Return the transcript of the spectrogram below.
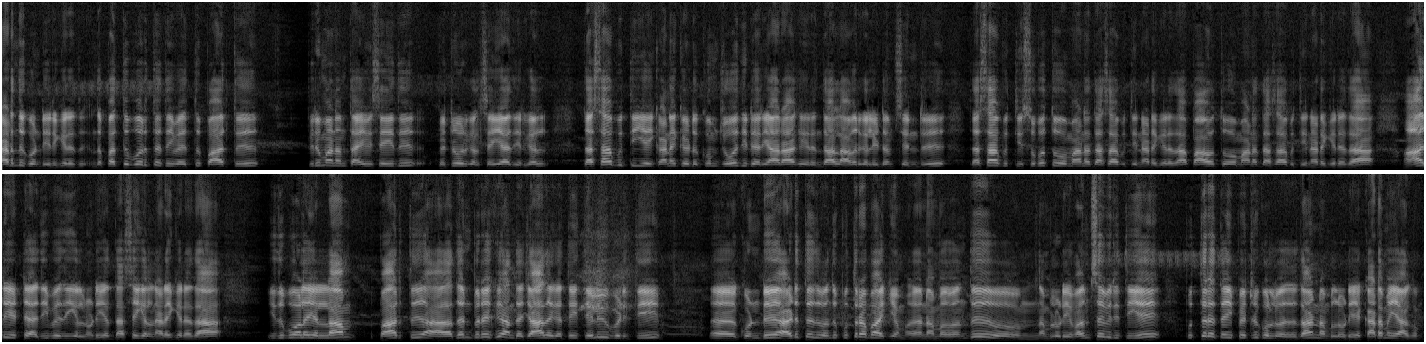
நடந்து கொண்டிருக்கிறது. இந்த பத்து பொருத்தத்தை வைத்து பார்த்து திருமணம் தயவு செய்து பெற்றோர்கள் செய்யாதீர்கள். தசாபுத்தியை கணக்கெடுக்கும் ஜோதிடர் யாராக இருந்தால் அவர்களிடம் சென்று தசாபுத்தி சுபத்துவமான தசாபுத்தி நடக்கிறதா பாவத்துவமான தசாபுத்தி நடக்கிறதா ஆறு எட்டு அதிபதிகளுடைய தசைகள் நடக்கிறதா இதுபோல எல்லாம் பார்த்து அதன் பிறகு அந்த ஜாதகத்தை தெளிவுபடுத்தி கொண்டு அடுத்தது வந்து புத்திரபாக்கியம். நம்ம வந்து நம்மளுடைய வம்ச விருத்தியே புத்திரத்தை பெற்றுக்கொள்வது தான் நம்மளுடைய கடமையாகும்.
